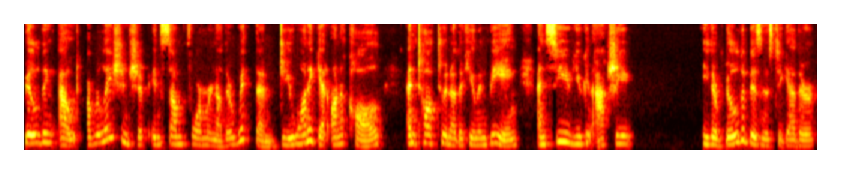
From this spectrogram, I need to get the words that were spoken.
building out a relationship in some form or another with them? Do you want to get on a call and talk to another human being and see if you can actually either build a business together,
